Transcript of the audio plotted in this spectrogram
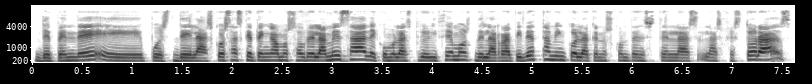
depende eh, pues de las cosas que tengamos sobre la mesa, de cómo las prioricemos, de la rapidez también con la que nos contesten las, las gestoras.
